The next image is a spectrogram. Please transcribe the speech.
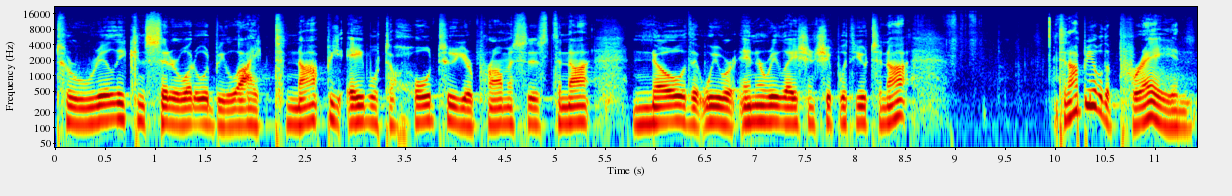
to really consider what it would be like to not be able to hold to your promises, to not know that we were in a relationship with you, to not to not be able to pray and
